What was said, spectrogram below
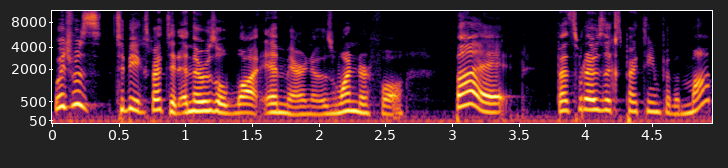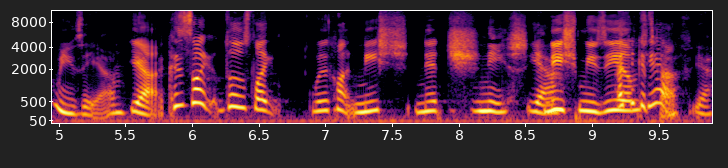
which was to be expected. And there was a lot in there and it was wonderful. But that's what I was expecting for the Mob Museum. Yeah, because it's like those like what do you call it niche niche Niche. Yeah. niche museums. yeah, tough. Yeah.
